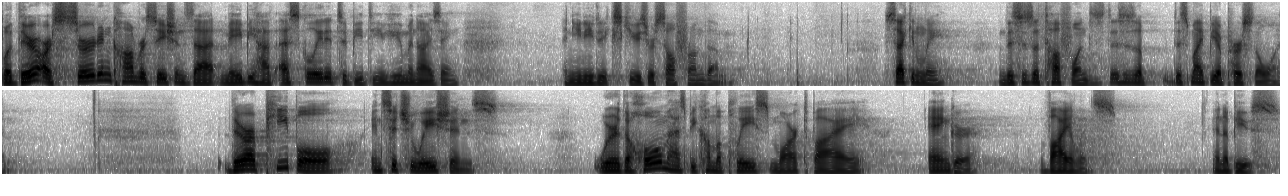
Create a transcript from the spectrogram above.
But there are certain conversations that maybe have escalated to be dehumanizing, and you need to excuse yourself from them. Secondly, and this is a tough one, this, is a, this might be a personal one. There are people in situations where the home has become a place marked by anger, violence, and abuse.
